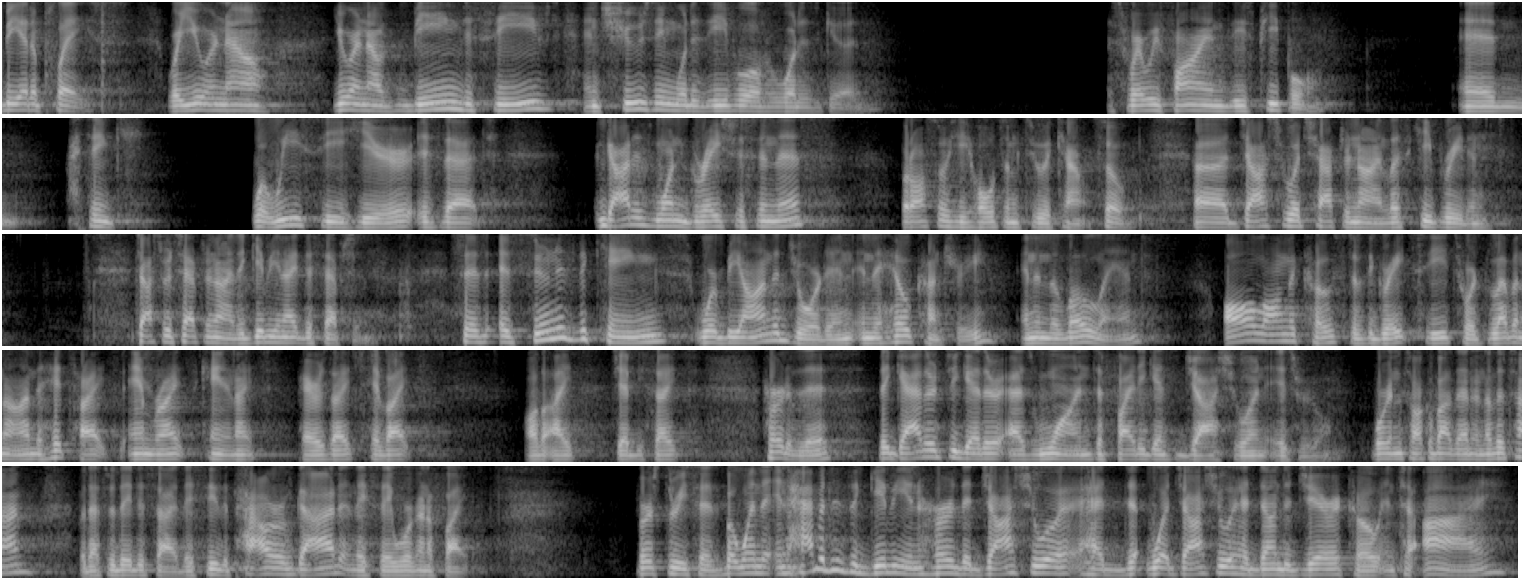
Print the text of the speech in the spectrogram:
be at a place where you are now you are now being deceived and choosing what is evil over what is good. It's where we find these people. And I think what we see here is that God is one gracious in this, but also he holds them to account. So, uh, Joshua chapter 9, let's keep reading. Joshua chapter 9, the Gibeonite deception says, As soon as the kings were beyond the Jordan in the hill country and in the lowland, all along the coast of the Great Sea towards Lebanon, the Hittites, the Amorites, the Canaanites, Perizzites, Hivites, all the ites, Jebusites, heard of this. They gathered together as one to fight against Joshua and Israel. We're going to talk about that another time, but that's what they decide. They see the power of God and they say, We're going to fight. Verse 3 says, But when the inhabitants of Gibeon heard that Joshua had what Joshua had done to Jericho and to Ai,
